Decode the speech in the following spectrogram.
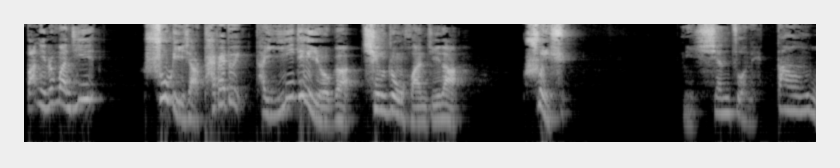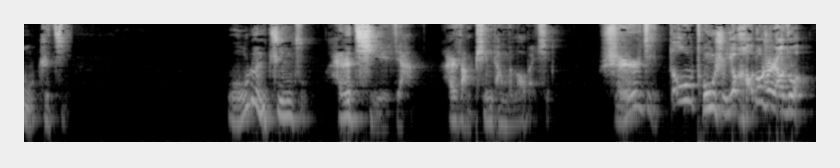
把你的万机梳理一下，排排队，它一定有个轻重缓急的顺序。你先做那当务之急。无论君主还是企业家，还是咱们平常的老百姓，实际都同时有好多事要做。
